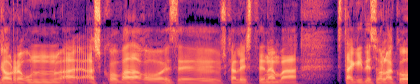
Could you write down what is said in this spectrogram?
gaur egun asko badago, ez? E, Euskal Estena, ba, ez dakit, ez? Olako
